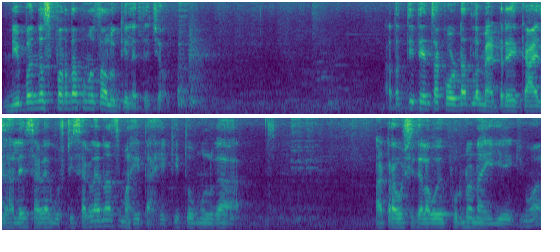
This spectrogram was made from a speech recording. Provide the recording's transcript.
निबंध स्पर्धा पुन्हा चालू केल्या त्याच्यावर. आता ते त्यांचा कोर्टातलं मॅटर आहे काय झाले सगळ्या गोष्टी सगळ्यांनाच माहीत आहे की तो मुलगा अठरा वर्षी त्याला वय पूर्ण नाही आहे किंवा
